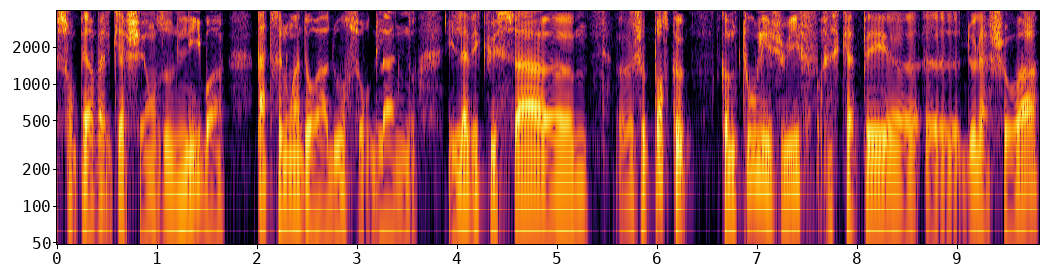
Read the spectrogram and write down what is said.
son père va le cacher en zone libre, pas très loin d'Oradour sur Glane. Il a vécu ça, je pense que comme tous les juifs rescapés euh, euh, de la Shoah,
